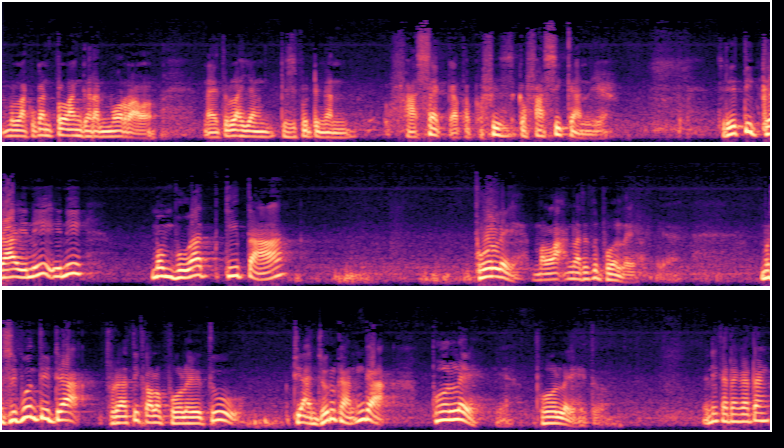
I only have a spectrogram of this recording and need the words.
melakukan pelanggaran moral. Nah, itulah yang disebut dengan fasek atau kefasikan ya. Jadi tiga ini ini membuat kita boleh melaknat itu boleh ya. Meskipun tidak berarti kalau boleh itu dianjurkan, enggak, boleh ya, boleh itu. Ini kadang-kadang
